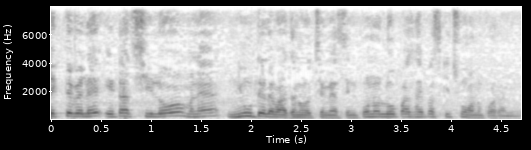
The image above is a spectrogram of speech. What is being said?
দেখতে পেলে এটা ছিল মানে নিউটেলে বাজানো হচ্ছে মেশিন কোনো লো পাস হাই পাস কিছু অন করা নেই।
